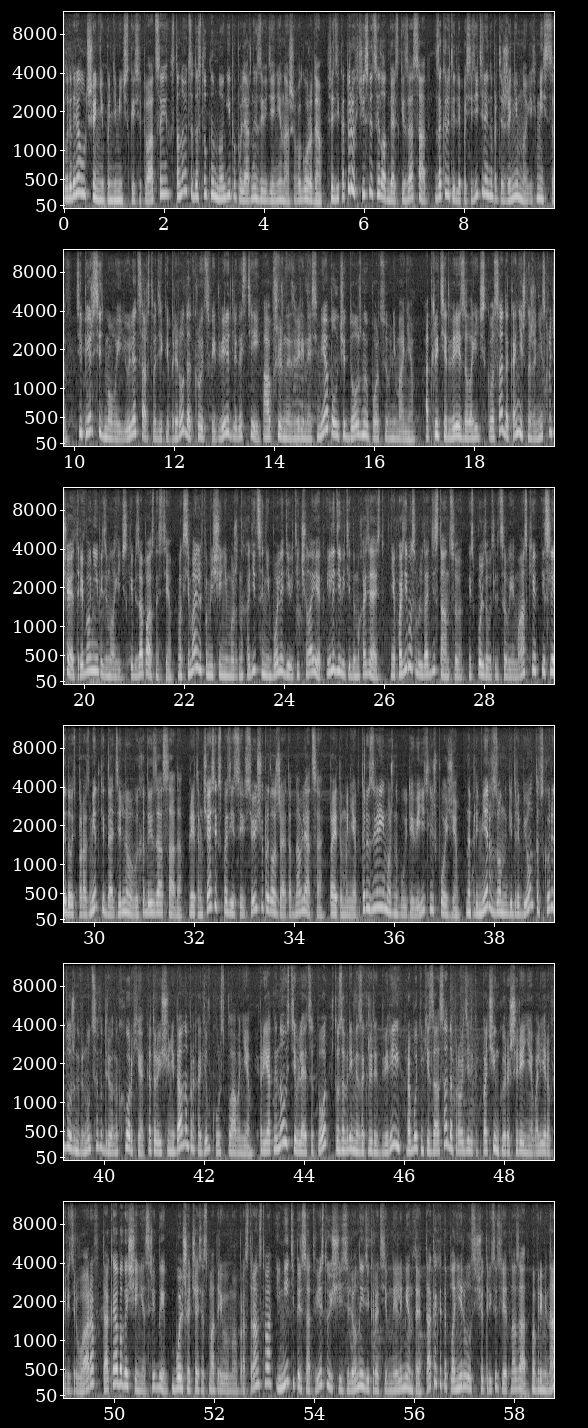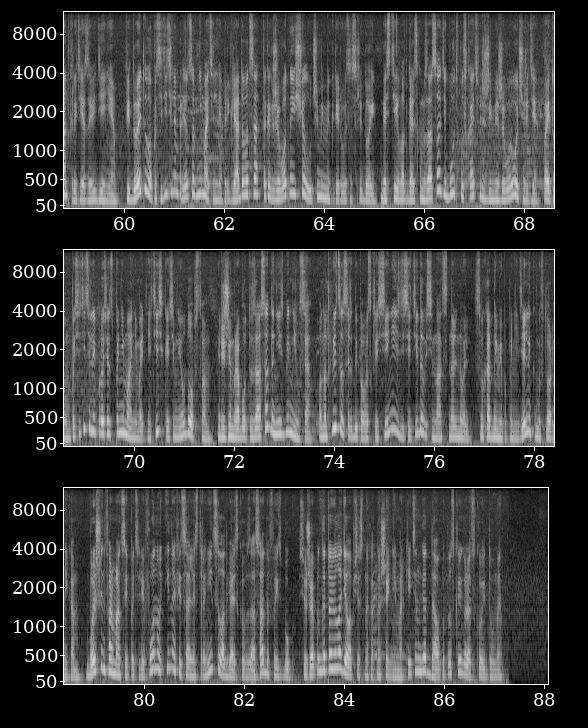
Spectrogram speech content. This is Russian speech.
Благодаря улучшению пандемической ситуации становятся доступны многие популярные заведения нашего города, среди которых числится и Латгальский зоосад, закрытый для посетителей на протяжении многих месяцев. Теперь 7 июля Царство дикой природы откроет свои двери для гостей, а обширная звериная семья получит должную порцию внимания. Открытие дверей зоологического сада, конечно же, не исключает требований эпидемиологической безопасности. Максимально в помещении может находиться не более 9 человек или 9 домохозяйств. Необходимо соблюдать дистанцию, использовать лицевые маски и следовать по разметке до отдельного выхода из осада. При этом часть экспозиции все еще продолжает обновляться, поэтому некоторых зверей можно будет увидеть лишь позже. Например, в зону гидробионта вскоре должен вернуться выдренок Хорхе, который еще недавно проходил курс плавания. Приятной новостью является то, что за время закрытых дверей работники зоосада проводили как починку и расширение вольеров и резервуаров, так и обогащение среды. Большая часть осматриваемого пространства имеет теперь соответствующие зеленые декоративные элементы, так как это планировалось еще 30 лет назад, во времена открытия заведения. Ввиду этого посетителям придется внимательнее приглядываться, так как животные еще лучше мимикрируют со средой. Гостей в Латгальском зоосаде будут впускать в режиме живой очереди, поэтому посетителей просят с пониманием отнестись к этим неудобствам. Режим работы зоосада не изменился. Он открыт со среды по воскресенье с 10 до 18.00, с выходными по понедельникам и вторникам. Больше информации по телефону и на официальной странице Латгальского зоосада в Facebook. Сюжет подготовил отдел общественных отношений и маркетинга Даугупилской городской думы.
